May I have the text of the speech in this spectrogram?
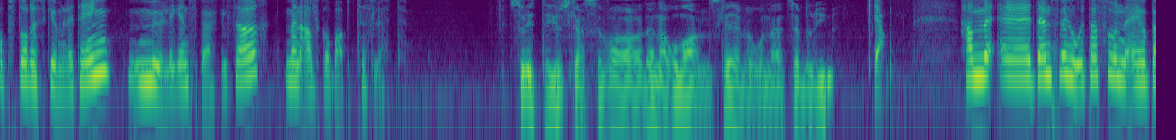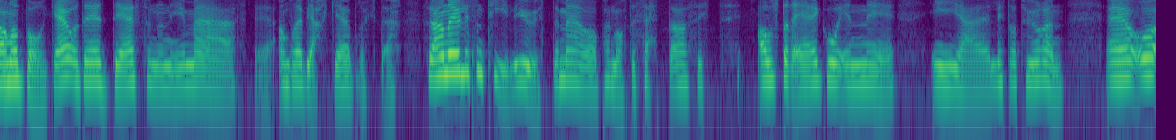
oppstår det skumle ting, muligens spøkelser, men alt går bra til slutt. Så vidt jeg husker, så var denne romanen skrevet under et pseudonym. Ja. Han, eh, den som er hovedpersonen, er jo Bernhard Borge, og det er det synonymet eh, André Bjerke brukte. Så han er jo litt sånn tidlig ute med å på en måte sette sitt alter ego inn i, i eh, litteraturen. Eh, og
